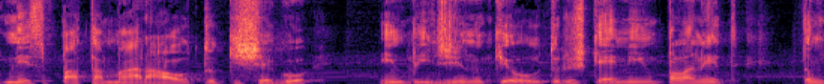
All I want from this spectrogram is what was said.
nesse patamar alto que chegou impedindo que outros queimem o planeta. Então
